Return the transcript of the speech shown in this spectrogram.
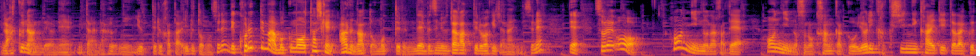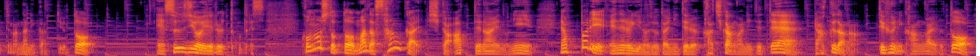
楽なんだよね、みたいな風に言ってる方いると思うんですよね。で、これってまあ僕も確かにあるなと思ってるんで、別に疑ってるわけじゃないんですよね。で、それを本人の中で本人のその感覚をより確信に変えていただくっていうのは何かっていうと、え数字を入れるってことです。この人とまだ3回しか会ってないのに、やっぱりエネルギーの状態似てる、価値観が似てて楽だなっていうふうに考えると、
